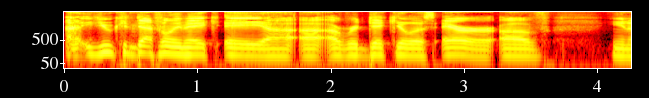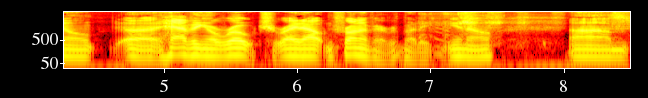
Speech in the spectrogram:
uh, you can definitely make a uh, a- a ridiculous error of you know uh, having a roach right out in front of everybody. You know. Um,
